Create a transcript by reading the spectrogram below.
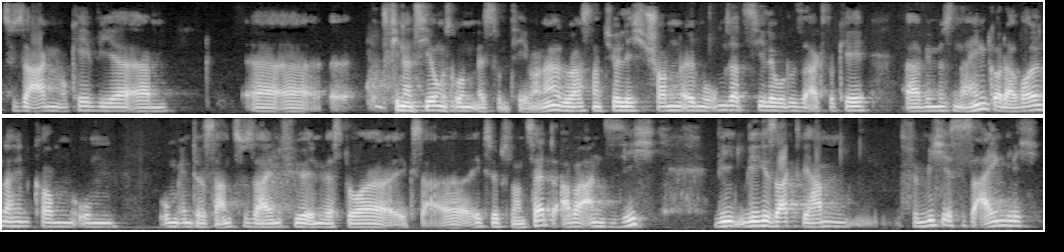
zu sagen, okay, wir ähm, äh, äh, Finanzierungsrunden ist so ein Thema. Ne? Du hast natürlich schon irgendwo Umsatzziele, wo du sagst, okay, äh, wir müssen dahin oder wollen dahin kommen, um um interessant zu sein für Investor X, XYZ. Aber an sich, wie, wie gesagt, wir haben, für mich ist es eigentlich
